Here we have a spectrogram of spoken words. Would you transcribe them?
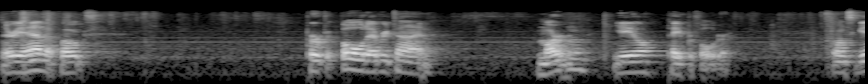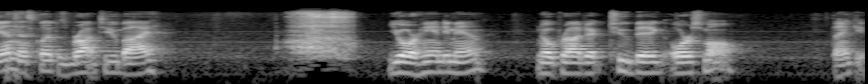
There you have it folks. Perfect fold every time. Martin Yale paper folder. Once again, this clip is brought to you by your handyman. No project too big or small. Thank you.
